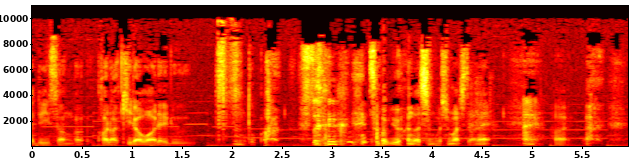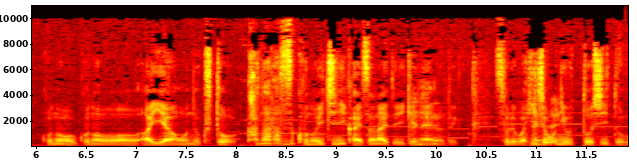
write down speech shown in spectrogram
キャディーさんがから嫌われる筒とか、そういう話もしましたね。はい。はい、このこのアイアンを抜くと必ずこの位置に返さないといけないのでそれは非常に鬱陶しいと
